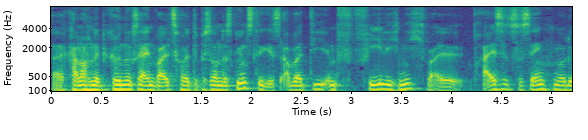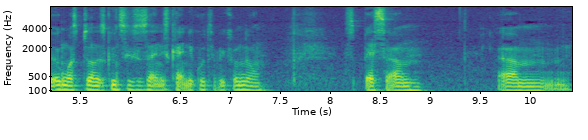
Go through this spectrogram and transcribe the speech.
Äh, kann auch eine Begründung sein, weil es heute besonders günstig ist. Aber die empfehle ich nicht, weil Preise zu senken oder irgendwas besonders günstig zu sein, ist keine gute Begründung. Es ist besser, ähm,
